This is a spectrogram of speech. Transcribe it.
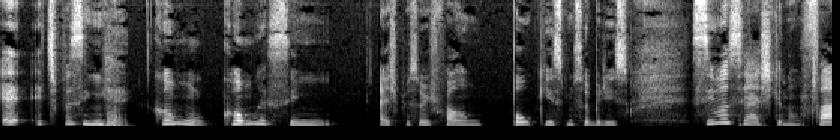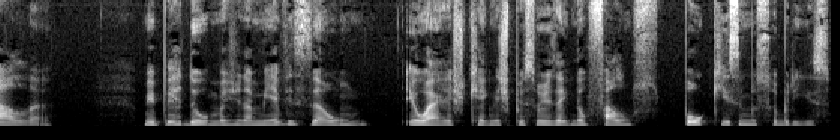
é, é tipo assim, como, como assim as pessoas falam pouquíssimo sobre isso? Se você acha que não fala, me perdoa, mas na minha visão, eu acho que ainda as pessoas ainda falam pouquíssimo sobre isso.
